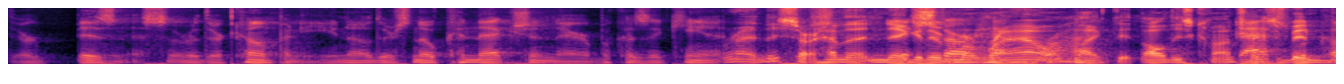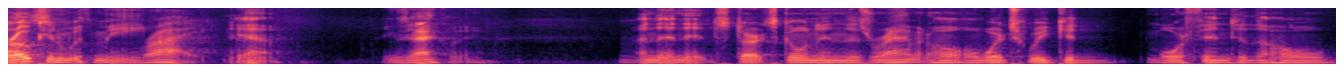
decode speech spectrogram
their business or their company. You know, there's no connection there because they can't. Right. They start having that negative start ha- morale, right. like that all these contracts That's have been because- broken with me. Right. Yeah. Exactly. and then it starts going in this rabbit hole, which we could morph into the whole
